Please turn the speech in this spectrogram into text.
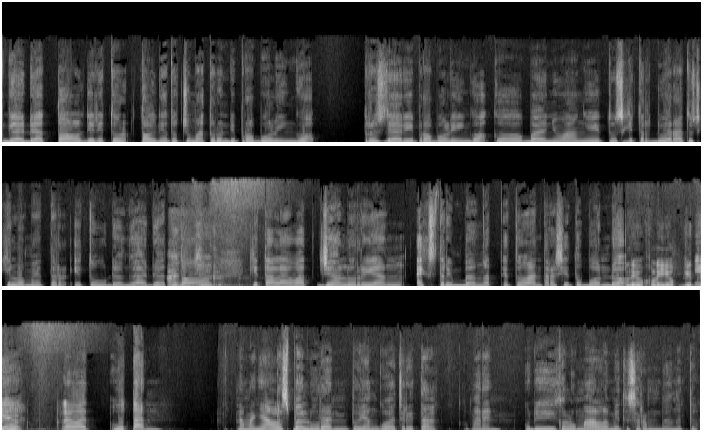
Nggak ada tol jadi tur- tolnya tuh cuma turun di Probolinggo terus dari Probolinggo ke Banyuwangi itu sekitar 200 kilometer itu udah nggak ada tol Anjir. kita lewat jalur yang ekstrim banget itu antara situ Bondo Liuk-liuk gitu Iya, ya. lewat hutan. Namanya Alas Baluran itu yang gua cerita kemarin. Udah kalau malam itu serem banget tuh.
